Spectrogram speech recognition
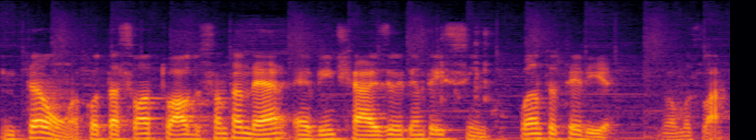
Então, a cotação atual do Santander é R$ 20,85. Quanto eu teria? Vamos lá.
